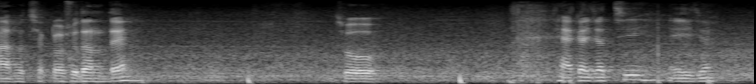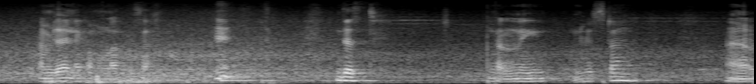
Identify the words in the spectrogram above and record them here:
আর হচ্ছে একটা ওষুধ আনতে। সো একাই যাচ্ছি। এই যে, আমি জানি না কেমন লাগতেছে জাস্ট কারণ এই ড্রেসটা আর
